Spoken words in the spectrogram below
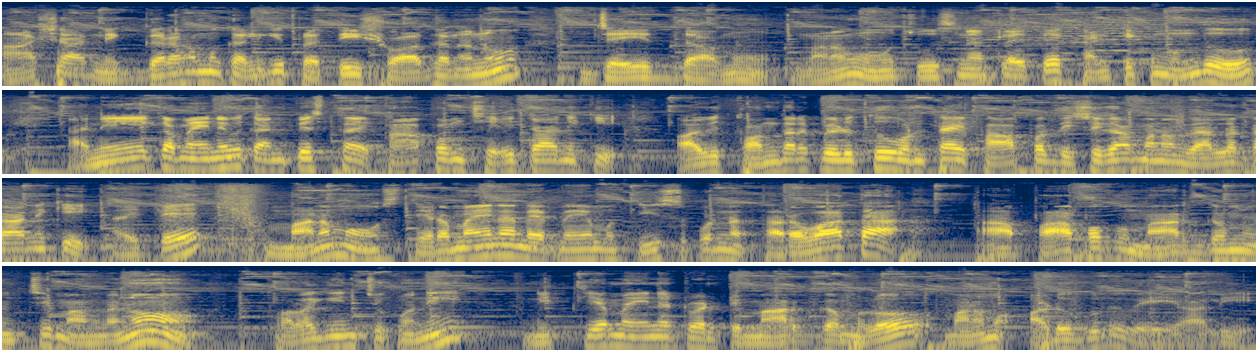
ఆశా నిగ్రహము కలిగి ప్రతి శోధనను జయిద్దాము. మనము చూసినట్లయితే కంటికి ముందు అనేకమైనవి కనిపిస్తాయి పాపం చేయటానికి. అవి తొందర పెడుతూ ఉంటాయి. పాప దిశగా మనం వెళ్ళటానికి. అయితే మనము స్థిరమైన నిర్ణయం తీసుకున్న తర్వాత ఆ పాపపు మార్గం నుంచి మనలను తొలగించుకొని నిత్యమైనటువంటి మార్గంలో మనము అడుగులు వేయాలి.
